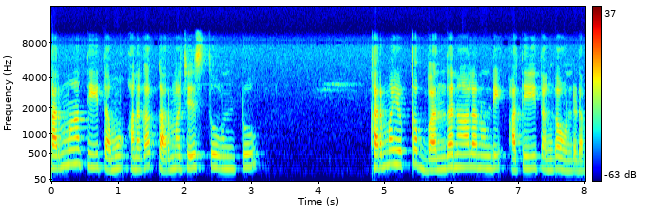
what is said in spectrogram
కర్మాతీతము అనగా కర్మ చేస్తూ ఉంటూ కర్మ యొక్క బంధనాల నుండి అతీతంగా ఉండడం.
